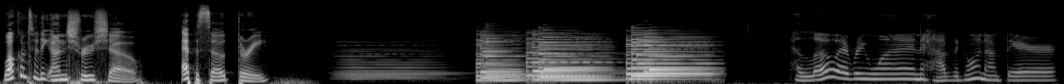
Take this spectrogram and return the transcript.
Welcome to the Unshrew Show, episode three. Hello, everyone. How's it going out there?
